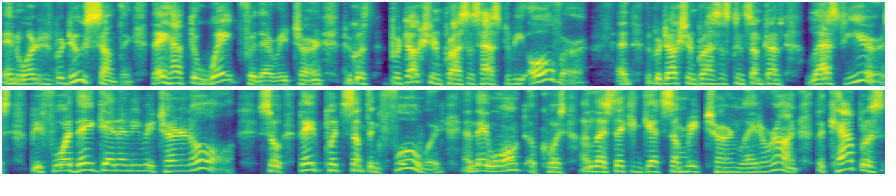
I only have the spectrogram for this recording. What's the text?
in order to produce something. They have to wait for their return because the production process has to be over. And the production process can sometimes last years before they get any return at all. So they put something forward and they won't, of course, unless they can get some return later on. The capitalist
